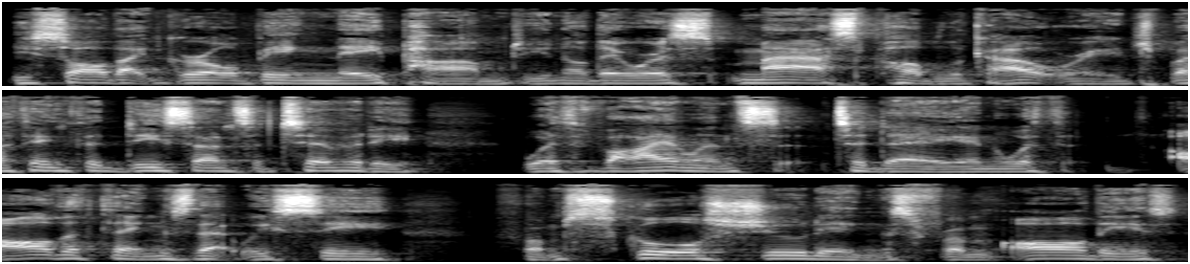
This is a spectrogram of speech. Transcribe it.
you saw that girl being napalmed, you know, there was mass public outrage. But I think the desensitivity with violence today and with all the things that we see from school shootings, from all these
